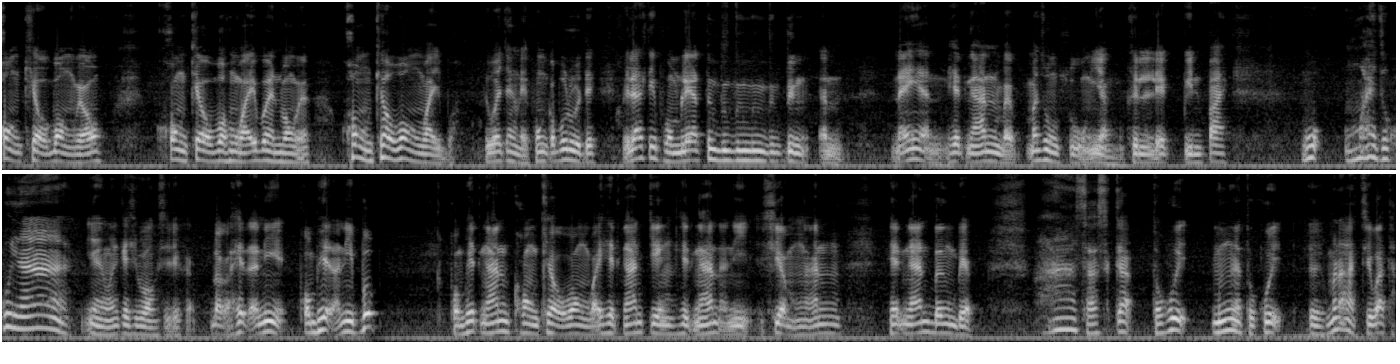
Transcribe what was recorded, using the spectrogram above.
คล่องแคล่วว่องแววคล่องแคล่วว่องไวบ่แม่นว่องแววคล่องแคล่วว่องไวบ่หรือว่าจังไดผมก็บ่รู้เด้เวลาที่ผมเรียนตึงตึงตึงตึงตึงตึงอันในอันเฮ็ดงานแบบมันสูงสูงอย่างขึ้นเล็กปีนไปโอ้ไม่จะคุยนะอย่างมันก็สิบอกสิเด้ครับแล้วก็เฮ็ดอันนี้ ผมเฮ็ดอันนี้ปุ๊บ ผมเฮ็ดงานคล่องแคล่วว่องไวเฮ็ดงานเก่งเฮ็ดงานอันนี้เชื่อมงานเฮ็ดงานเบิ่งแบบฮ่าสาสกะทุคุยมึงนะทุคุยเออมันอาจสิว่าถ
